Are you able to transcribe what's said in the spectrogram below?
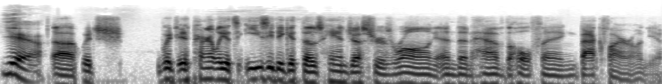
Yeah. Uh, which which apparently it's easy to get those hand gestures wrong and then have the whole thing backfire on you.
